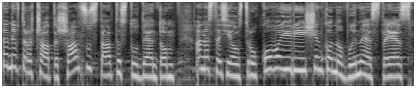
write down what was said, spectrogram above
та не втрачати шансу стати студентом. Анастасія Острокова, Юрій Іщенко. Новини СТС.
